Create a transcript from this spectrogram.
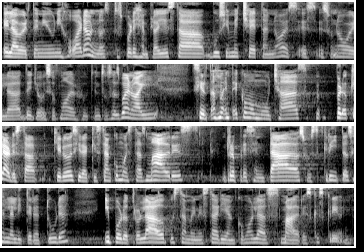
el haber tenido un hijo varón, ¿no? Entonces, por ejemplo, ahí está Bucio Mecheta, ¿no? Es, es, es una novela de Joyce of Motherhood. Entonces, bueno, hay ciertamente como muchas, pero claro, está, quiero decir, aquí están como estas madres representadas o escritas en la literatura y por otro lado pues también estarían como las madres que escriben,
